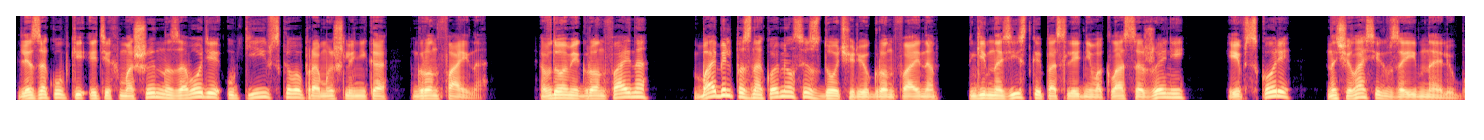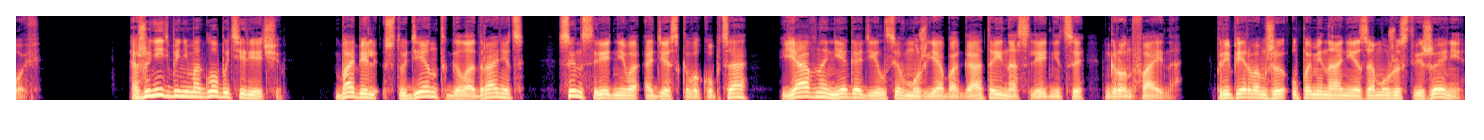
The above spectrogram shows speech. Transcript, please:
для закупки этих машин на заводе у киевского промышленника Гронфайна. В доме Гронфайна Бабель познакомился с дочерью Гронфайна, гимназисткой последнего класса Женей, и вскоре началась их взаимная любовь. О женитьбе не могло быть и речи. Бабель — студент, голодранец, сын среднего одесского купца, явно не годился в мужья богатой наследницы Гронфайна. При первом же упоминании о замужестве Жени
